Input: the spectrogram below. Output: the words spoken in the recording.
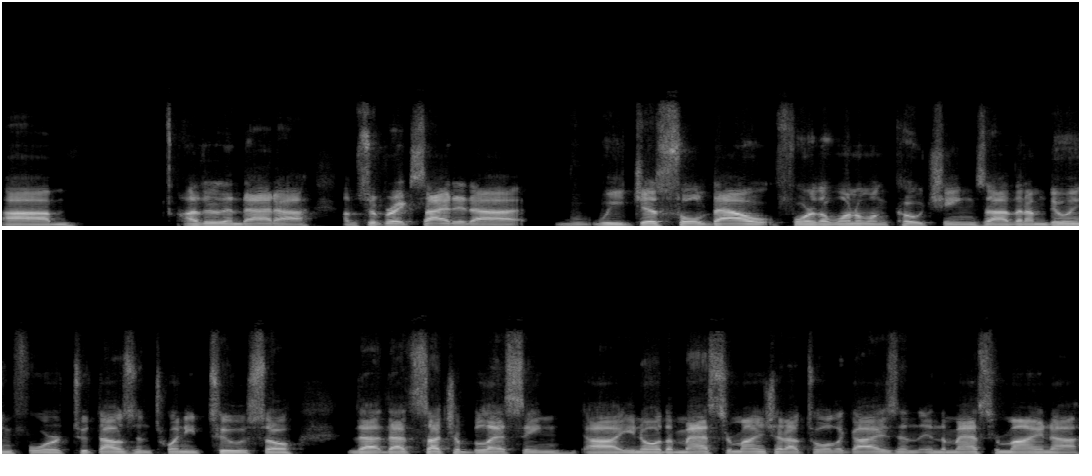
um, other than that, uh, I'm super excited. Uh, we just sold out for the one-on-one coachings uh, that I'm doing for 2022. So that that's such a blessing. Uh, you know, the mastermind. Shout out to all the guys in, in the mastermind. Uh,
